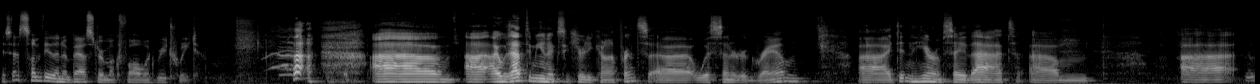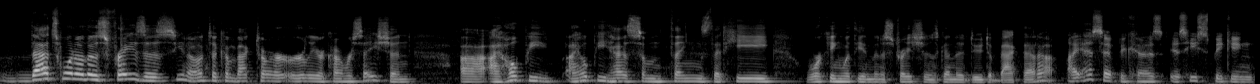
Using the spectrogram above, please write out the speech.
Is that something that Ambassador McFaul would retweet? Um, I I was at the Munich Security Conference uh, with Senator Graham. Uh, I didn't hear him say that. Um, uh, that's one of those phrases, you know, to come back to our earlier conversation. Uh, I hope he, I hope he has some things that he, working with the administration, is going to do to back that up. I ask that because is he speaking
